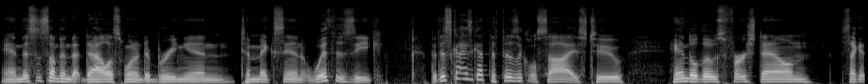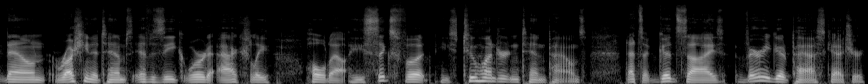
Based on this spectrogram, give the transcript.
And this is something that Dallas wanted to bring in to mix in with Zeke. But this guy's got the physical size to handle those first down second down rushing attempts if Zeke were to actually hold out. He's six foot, he's 210 pounds. That's a good size, very good pass catcher.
